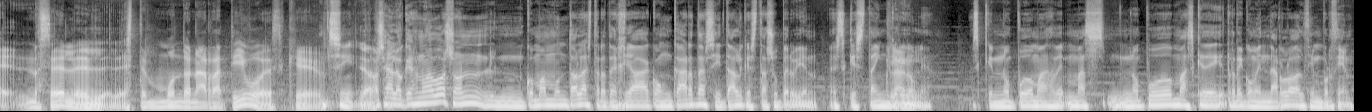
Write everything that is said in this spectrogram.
eh, no sé, el- el- este mundo narrativo es que... Sí, no o sea, sé. lo que es nuevo son cómo han montado la estrategia con cartas y tal, que está súper bien. Es que está increíble. Claro. Es que no puedo más, más, no puedo más que recomendarlo al 100%.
